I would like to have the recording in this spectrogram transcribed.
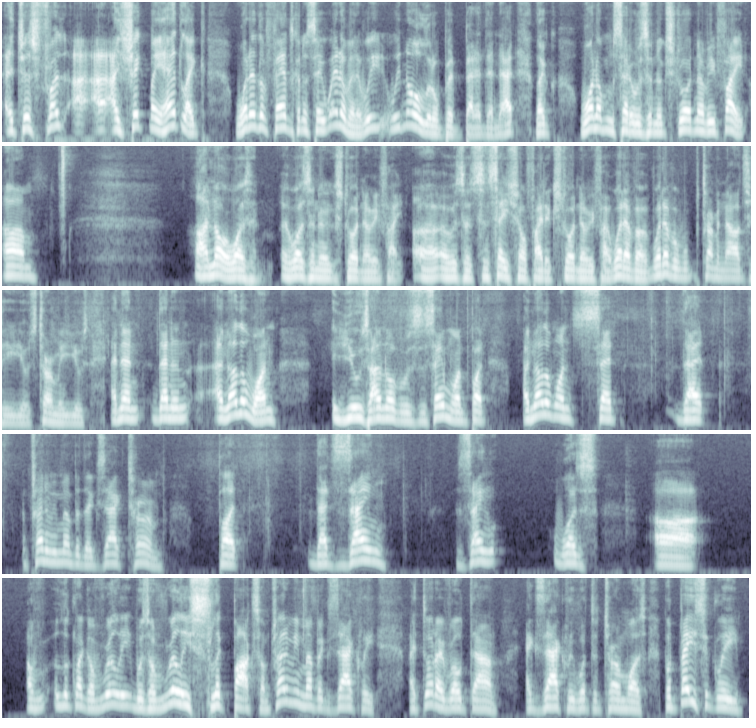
it just I, I shake my head like when are the fans going to say, wait a minute, we, we know a little bit better than that? Like one of them said it was an extraordinary fight. Um, uh, no, it wasn't it wasn't an extraordinary fight. Uh, it was a sensational fight, extraordinary fight, whatever whatever terminology you use, term you use. And then then an, another one used. I don't know if it was the same one, but another one said that I'm trying to remember the exact term, but that Zhang Zhang was uh, a, looked like a really was a really slick boxer. I'm trying to remember exactly. I thought I wrote down exactly what the term was, but basically,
